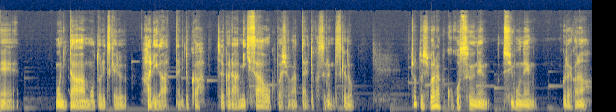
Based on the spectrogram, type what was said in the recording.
えー、モニターも取り付ける針があったりとかそれからミキサーを置く場所があったりとかするんですけどちょっとしばらくここ数年45年ぐらいかな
